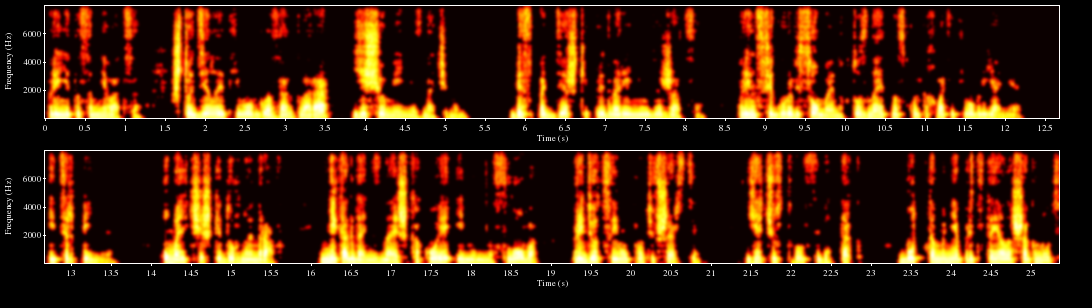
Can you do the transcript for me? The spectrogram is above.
принято сомневаться, что делает его в глазах двора еще менее значимым. Без поддержки при дворе не удержаться. Принц фигура весомая, но кто знает, насколько хватит его влияния и терпения. У мальчишки дурной нрав. Никогда не знаешь, какое именно слово придется ему против шерсти. Я чувствовал себя так, будто мне предстояло шагнуть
